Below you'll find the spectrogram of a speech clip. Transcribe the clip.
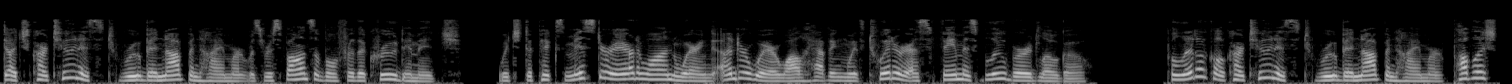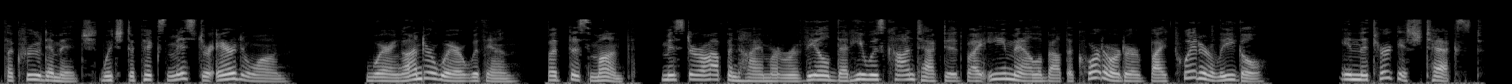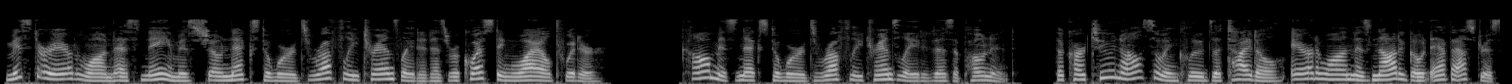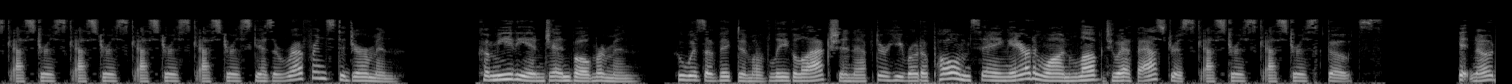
Dutch cartoonist Ruben Oppenheimer was responsible for the crude image, which depicts Mr. Erdogan wearing underwear while having with Twitter's famous Bluebird logo. Political cartoonist Ruben Oppenheimer published the crude image, which depicts Mr. Erdogan wearing underwear within. But this month, Mr. Oppenheimer revealed that he was contacted by email about the court order by Twitter Legal. In the Turkish text, Mr. Erdogan's name is shown next to words roughly translated as requesting while Twitter. Com is next to words roughly translated as opponent. The cartoon also includes a title, Erdogan is not a goat F asterisk asterisk asterisk asterisk asterisk as a reference to German comedian Jan Böhmermann, who was a victim of legal action after he wrote a poem saying Erdogan loved to F asterisk asterisk asterisk goats. It noted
